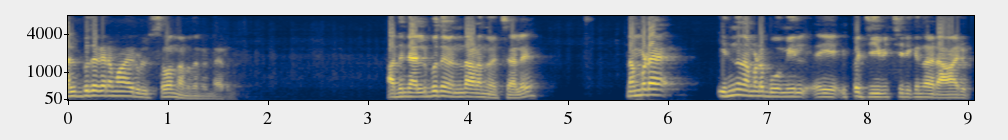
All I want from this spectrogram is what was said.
അത്ഭുതകരമായ ഒരു ഉത്സവം നടന്നിട്ടുണ്ടായിരുന്നു. അതിന്റെ അത്ഭുതം എന്താണെന്ന് വെച്ചാൽ നമ്മുടെ ഇന്ന് നമ്മുടെ ഭൂമിയിൽ ഇപ്പം ജീവിച്ചിരിക്കുന്നവരാരും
